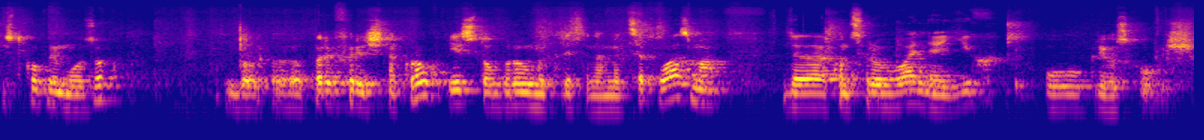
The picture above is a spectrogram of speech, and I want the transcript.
кістковий мозок, е, периферична кров із стовбуровими клітинами. Це плазма для консервування їх у кріосховищі.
